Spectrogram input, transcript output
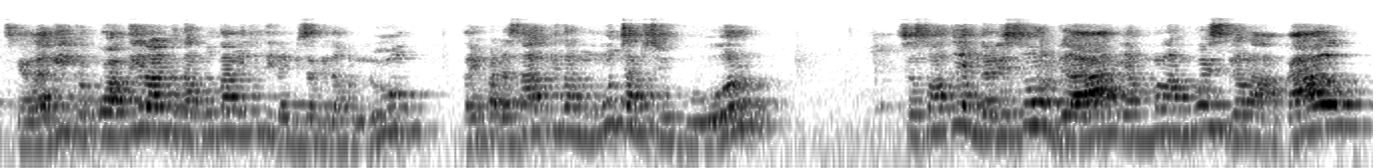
Sekali lagi, kekhawatiran, ketakutan itu tidak bisa kita bendung, tapi pada saat kita mengucap syukur, sesuatu yang dari surga yang melampaui segala akal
